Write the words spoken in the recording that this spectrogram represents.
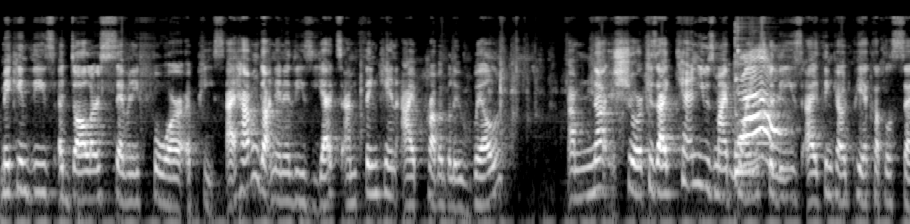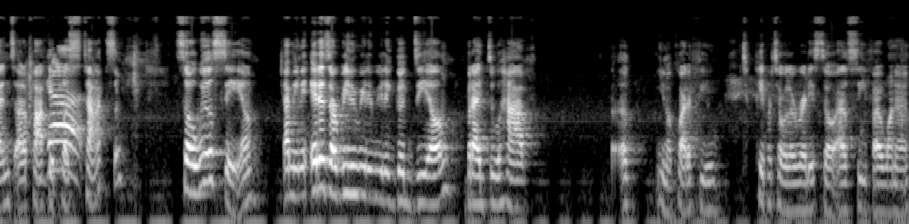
making these a dollar 74 a piece. I haven't gotten any of these yet. I'm thinking I probably will. I'm not sure because I can use my points yeah. for these. I think I would pay a couple cents out of pocket yeah. plus tax. So we'll see. I mean, it is a really, really, really good deal, but I do have, a, you know, quite a few paper towel already, so I'll see if I want to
